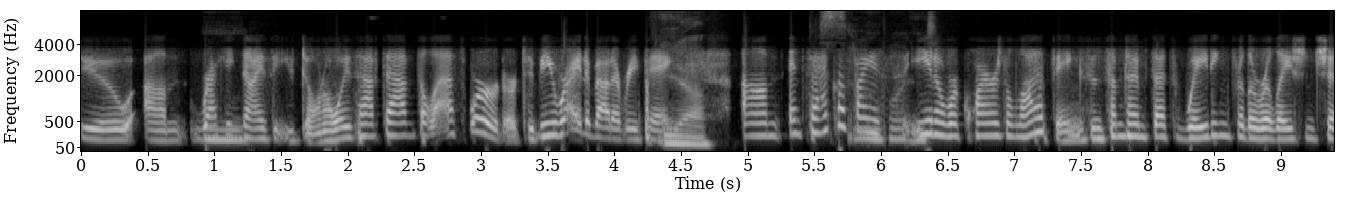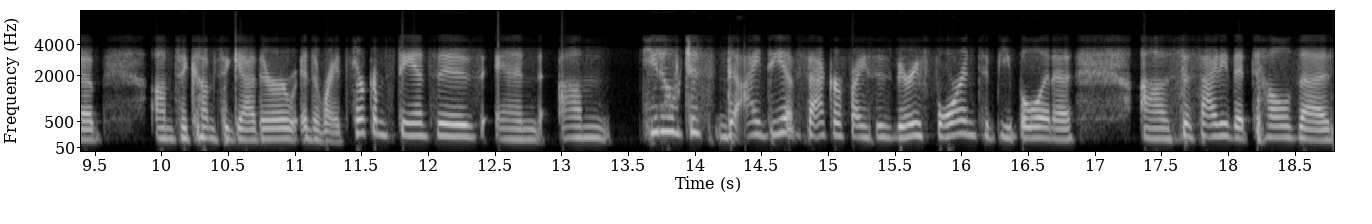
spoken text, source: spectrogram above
to um, mm-hmm. recognize that you don't always have to have the last word or to be right about everything. Yeah. Um, and sacrifice, so you know, requires a lot of things. And sometimes that's waiting for the relationship um, to come together in the right circumstances and um, you know, just the idea of sacrifice is very foreign to people in a uh, society that tells us,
